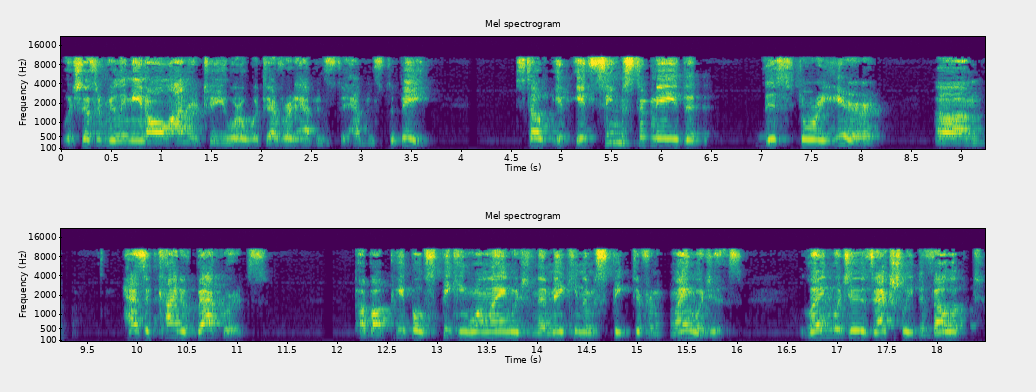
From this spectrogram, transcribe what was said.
which doesn't really mean all honor to you or whatever it happens to happens to be. So it, it seems to me that this story here um, has a kind of backwards about people speaking one language and then making them speak different languages. Languages actually developed,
